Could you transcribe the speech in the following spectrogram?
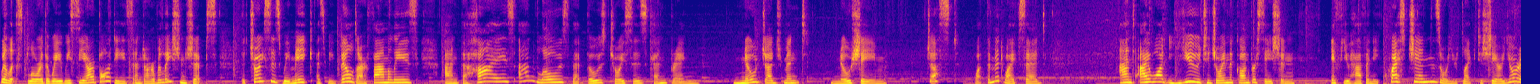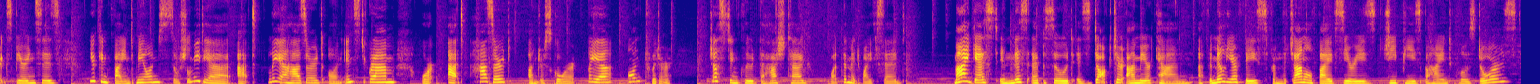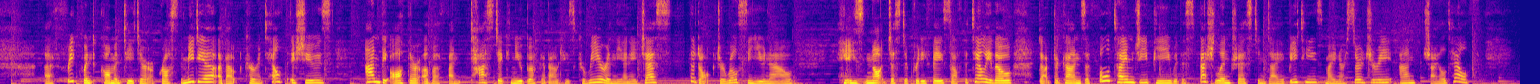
We'll explore the way we see our bodies and our relationships, the choices we make as we build our families, and the highs and lows that those choices can bring. No judgment, no shame. Just what the midwife said. And I want you to join the conversation. If you have any questions or you'd like to share your experiences, you can find me on social media at Leah Hazard on Instagram or at Hazard underscore Leah on Twitter. Just include the hashtag what the midwife said. My guest in this episode is Dr. Amir Khan, a familiar face from the Channel 5 series GPs Behind Closed Doors, a frequent commentator across the media about current health issues, and the author of a fantastic new book about his career in the NHS, The Doctor Will See You Now. He's not just a pretty face off the telly, though. Dr. Khan's a full time GP with a special interest in diabetes, minor surgery, and child health.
